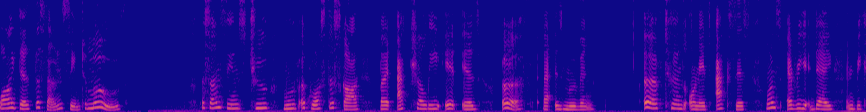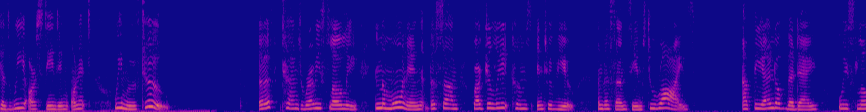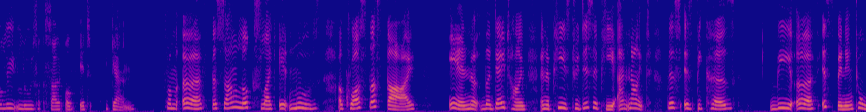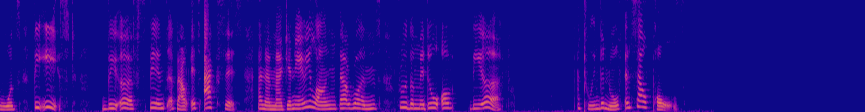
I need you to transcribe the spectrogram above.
Why does the sun seem to move? The sun seems to move across the sky, but actually it is Earth that is moving. Earth turns on its axis once every day, and because we are standing on it, we move too. Earth turns very slowly. In the morning, the sun gradually comes into view, and the sun seems to rise. At the end of the day, we slowly lose sight of it again. From Earth, the sun looks like it moves across the sky in the daytime and appears to disappear at night. This is because the Earth is spinning towards the east. The Earth spins about its axis, an imaginary line that runs through the middle of the Earth between the North and South poles.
